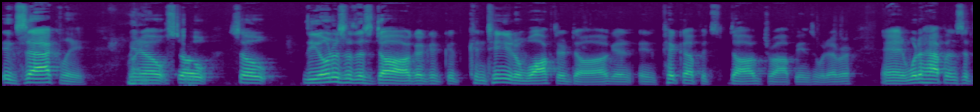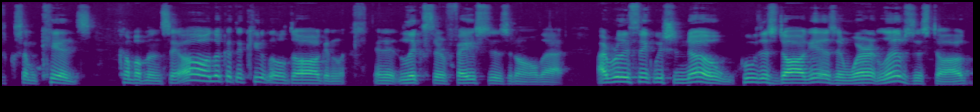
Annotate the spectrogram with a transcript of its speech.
Exactly. You know, so so the owners of this dog could continue to walk their dog and, and pick up its dog droppings or whatever. And what happens if some kids come up and say, "Oh, look at the cute little dog," and and it licks their faces and all that? I really think we should know who this dog is and where it lives. This dog,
